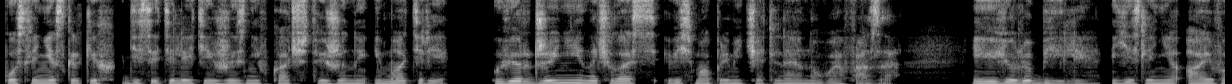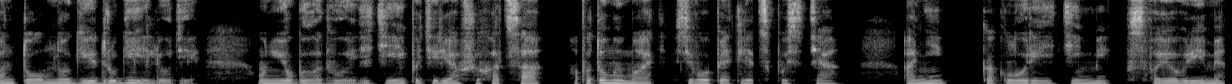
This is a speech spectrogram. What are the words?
После нескольких десятилетий жизни в качестве жены и матери у Вирджинии началась весьма примечательная новая фаза. Ее любили, если не Айван, то многие другие люди. У нее было двое детей, потерявших отца, а потом и мать всего пять лет спустя. Они, как Лори и Тимми в свое время,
